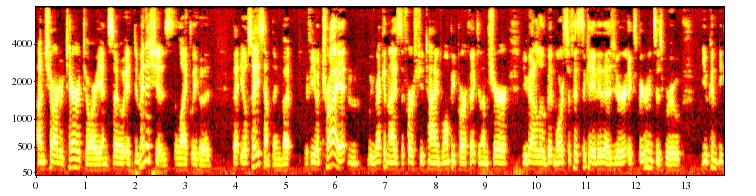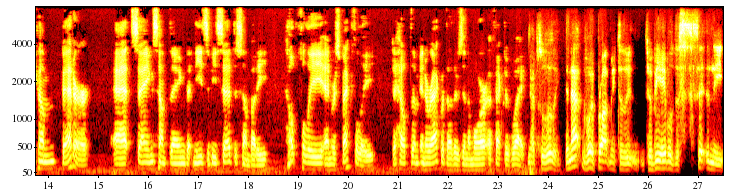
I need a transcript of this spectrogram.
uncharted territory. And so it diminishes the likelihood that you'll say something. But if you try it, and we recognize the first few times won't be perfect, and I'm sure you got a little bit more sophisticated as your experiences grew, you can become better at saying something that needs to be said to somebody helpfully and respectfully to help them interact with others in a more effective way. Absolutely. And that's what brought me to the, to be able to sit in the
